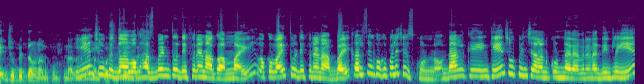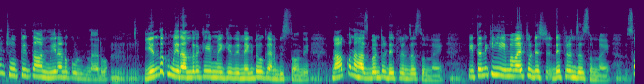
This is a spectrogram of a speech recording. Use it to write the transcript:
ఏం చూపిద్దామని అనుకుంటున్నారు? ఏం చూపిద్దాం? ఒక హస్బెండ్తో డిఫరెంట్ ఒక అమ్మాయి ఒక వైఫ్తో డిఫరెంట్ అబ్బాయి కలిసి ఇంకొక పెళ్ళి చేసుకుంటున్నాం. దానికి ఇంకేం చూపించాలనుకుంటున్నారు ఎవరైనా? దీంట్లో ఏం చూపిద్దాం అని మీరు అనుకుంటున్నారు? ఎందుకు మీరందరికీ మీకు ఇది నెగిటివ్ కనిపిస్తోంది? నాకు నా హస్బెండ్తో డిఫరెన్సెస్ ఉన్నాయి. ఇతనికి ఈమె వైఫ్తో డిఫరెన్సెస్ ఉన్నాయి. సో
